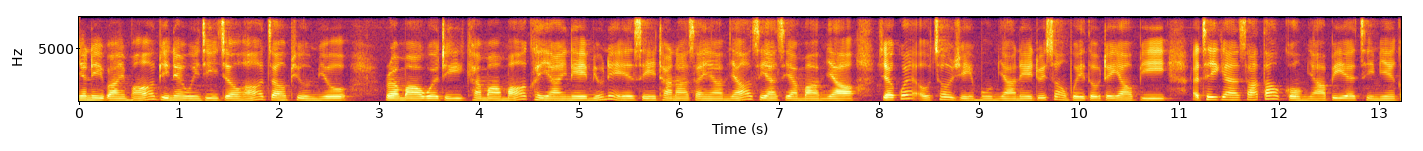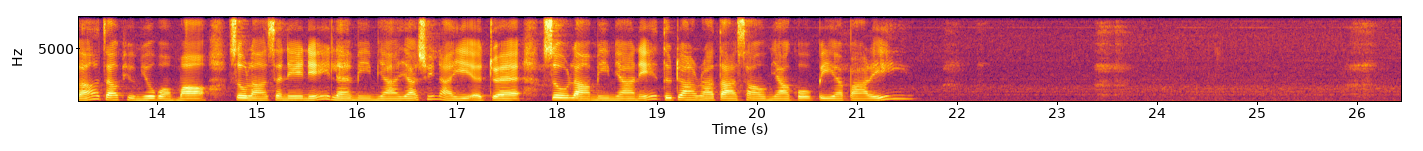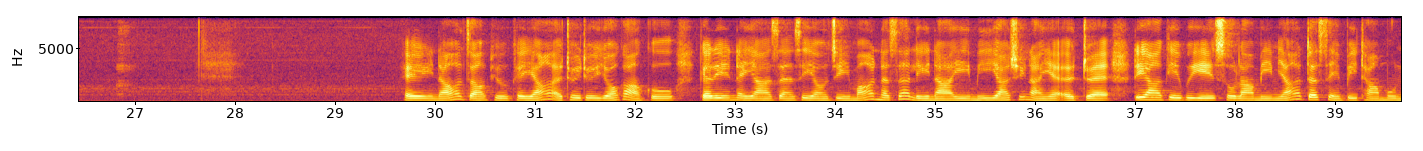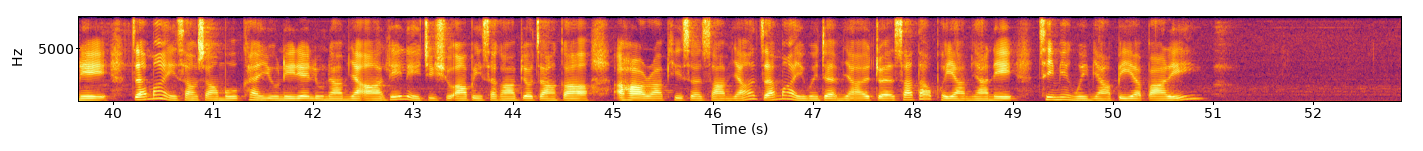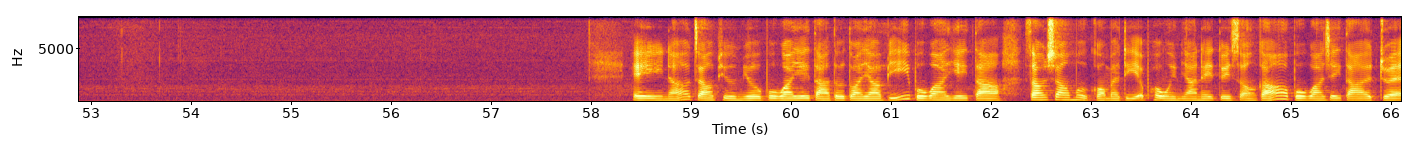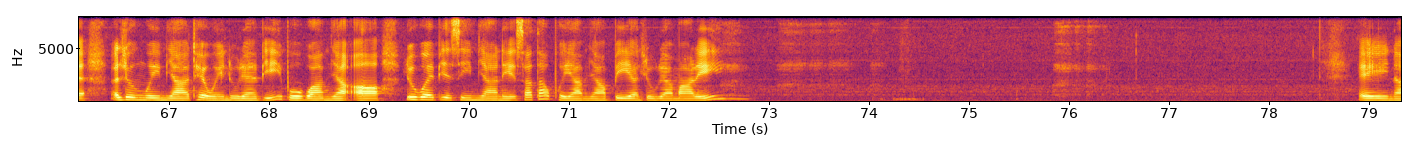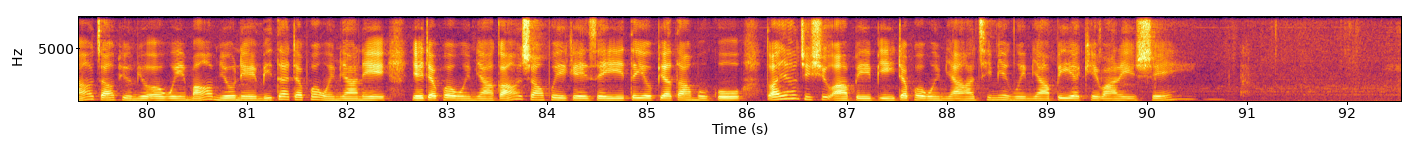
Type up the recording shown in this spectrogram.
ညနေပိုင်းမှာပြည်내ဝင်ကြီးချုပ်ဟာကြောင်ဖြူမြို့ ရမဝတီခမ်းမမှာခရိုင်နယ်မြို့နယ်အစီဌာနဆိုင်ရာများဆရာဆရာမများရက်ွက်အုပ်ချုပ်ရေးမှုများနဲ့တွဲဆောင်ပွဲသို့တက်ရောက်ပြီးအခြေခံစားတောက်ကုန်များပေးအပ်ခြင်းမြင့်ကကြောင်ဖြူမြို့ပေါ်မှာဆိုလာစနေနဲ့လမ်းမီများရရှိနိုင်ရေးအတွက်ဆိုလာမီများနဲ့ဒုတရတာဆောင်များကိုပေးအပ်ပါတယ်။ အိမ်နောက်ကြောင်ဖြူခရအထွေထွေယောဂါကိုဂရီ200ဆန်စီအောင်ကြီးမှာ24နာရီမီရရှိနိုင်ရဲ့အတွက်တရား KVA ဆိုလာမီများတက်ဆင်ပေးထားမှုနဲ့ကျန်းမာရေးဆောင်ရှောက်မှုခံယူနေတဲ့လူနာများအားလှည့်လည်ကြည့်ရှုအားပေးစကားပြောကြားကအာဟာရဖြည့်စွက်စာများကျန်းမာရေးဝန်ထမ်းများအတွက်စားတောက်ဖွယ်ရများနဲ့ချီးမြှင့်ငွေများပေးအပ်ပါတယ်။ အိမ်နောက်ကျောင်းဖြူမျိုးဘဝရိပ်သာတို့တွားရောက်ပြီးဘဝရိပ်သာစောင်းရှောက်မှုကော်မတီအဖွဲ့ဝင်များနဲ့တွေ့ဆုံကဘဝရိပ်သာအတွက်အလူငွေများထည့်ဝင်လှူဒန်းပြီးဘဝများအားလူဝဲပစ္စည်းများနဲ့စားတောက်ဖွယ်ရများပေးရလှူဒန်းပါတယ်။ အိမ်နောက်ကြောက်ဖြူမျိုးအဝေးမှာမြို့နယ်မိသက်တပ်ဖွဲ့ဝင်များနဲ့ရဲတပ်ဖွဲ့ဝင်များကရှောင်းဖွေခဲ့စေတရုတ်ပြသမှုကိုတွားရောက်ကြည့်ရှုအားပေးပြီးတပ်ဖွဲ့ဝင်များချင်းမြင့်ငွေများပေးရခဲ့ပါတယ်ရှင်။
